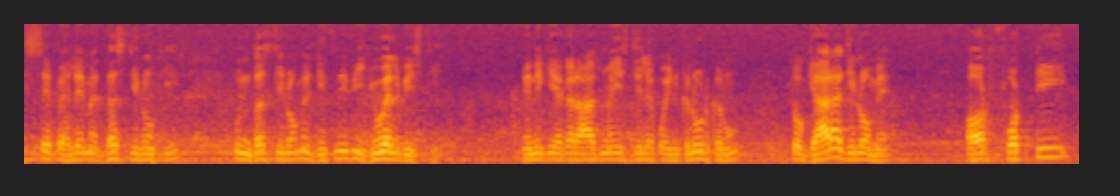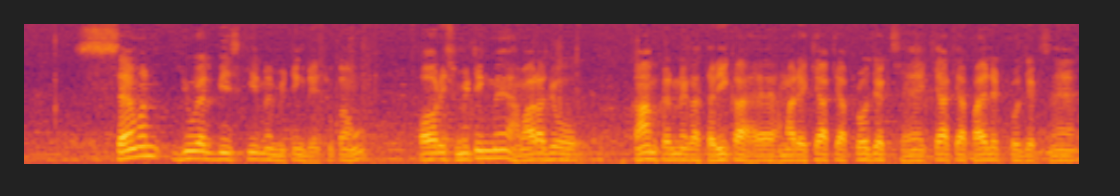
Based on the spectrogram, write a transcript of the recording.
इससे पहले मैं दस जिलों की, उन दस जिलों में जितनी भी यूएलबीज थी, यानी कि अगर आज मैं इस ज़िले को इंक्लूड करूँ तो 11 जिलों में और 47 यूएलबीज की मैं मीटिंग ले चुका हूँ। और इस मीटिंग में हमारा जो काम करने का तरीका है, हमारे क्या क्या प्रोजेक्ट्स हैं क्या क्या पायलट प्रोजेक्ट्स हैं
